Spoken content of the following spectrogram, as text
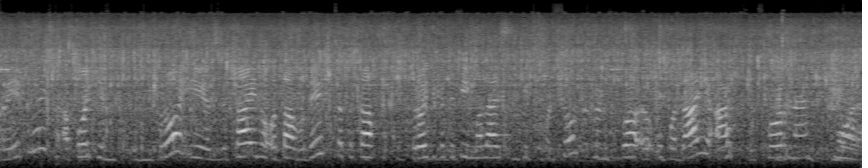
Прип'ять, а потім у Дніпро. І, звичайно, ота водичка така, вроді би такий малесенький кулачок, він упадає аж у Чорне море.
